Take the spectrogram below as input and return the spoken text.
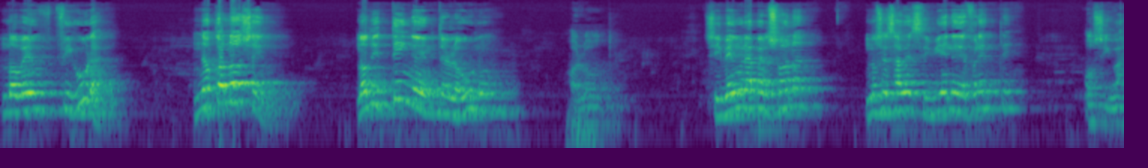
no ven figura. No conocen. No distinguen entre lo uno o lo otro. Si ven una persona, no se sabe si viene de frente o si va.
